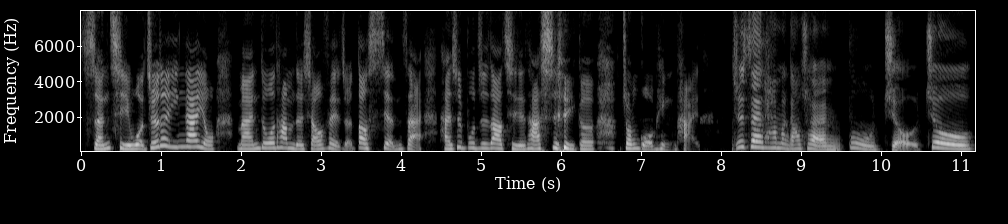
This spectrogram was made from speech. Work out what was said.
神奇。我觉得应该有蛮多他们的消费者到现在还是不知道，其实它是一个 中国品牌。就在他们刚出来不久就。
